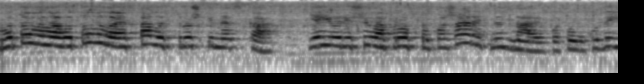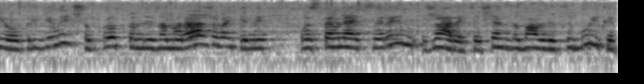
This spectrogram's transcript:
Готовила, готовила і осталось трошки м'язка. Я його вирішила просто пожарити, не знаю потім, куди його приділити, щоб просто не заморажувати і не оставляти сирим, жариться. Зараз додавлю цибульки,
